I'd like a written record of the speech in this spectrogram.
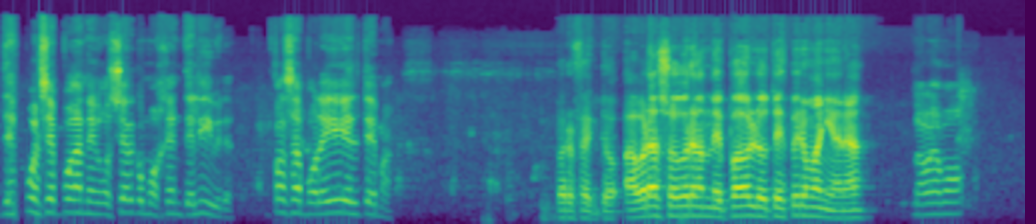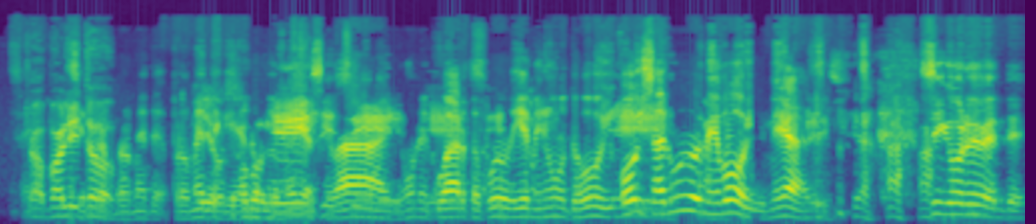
después se pueda negociar como gente libre. Pasa por ahí el tema. Perfecto. Abrazo grande, Pablo. Te espero mañana. Nos vemos. Chao, Pablito. Promete, promete que sí, se va, uno y cuarto, puedo diez minutos. Hoy, hoy saludo y me voy. Mirá, sigo brevemente.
